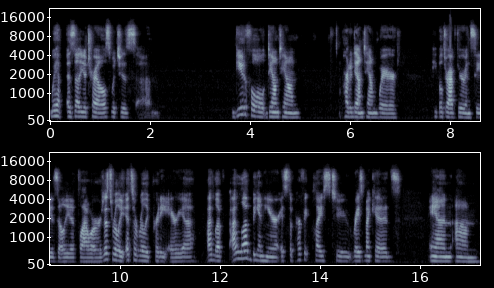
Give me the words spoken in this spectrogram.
We have Azalea Trails, which is um, beautiful downtown part of downtown where people drive through and see azalea flowers. It's really it's a really pretty area. I love I love being here. It's the perfect place to raise my kids, and um,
